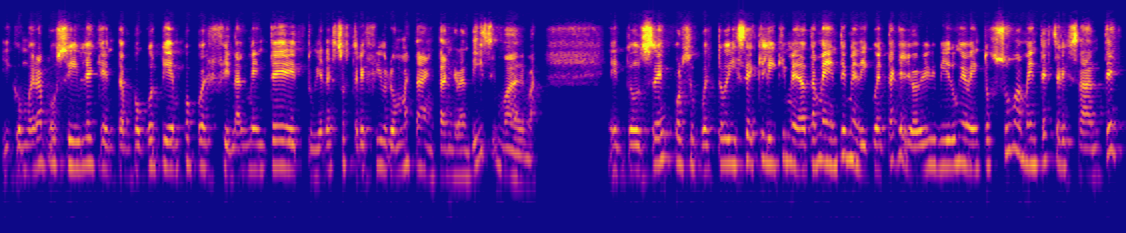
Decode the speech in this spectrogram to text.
Y cómo era posible que en tan poco tiempo, pues finalmente tuviera esos tres fibromas tan, tan grandísimos además. Entonces, por supuesto, hice clic inmediatamente y me di cuenta que yo había vivido un evento sumamente estresante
